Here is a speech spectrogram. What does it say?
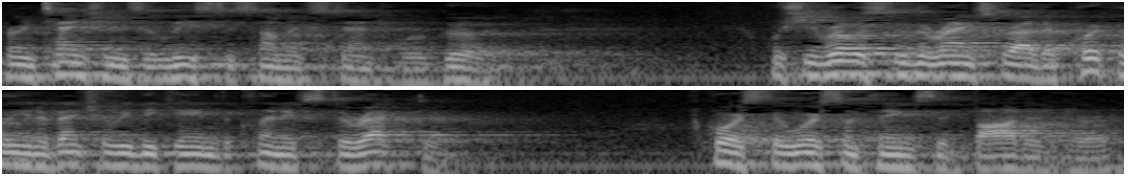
Her intentions, at least to some extent, were good. Well, she rose through the ranks rather quickly and eventually became the clinic's director. Of course, there were some things that bothered her,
